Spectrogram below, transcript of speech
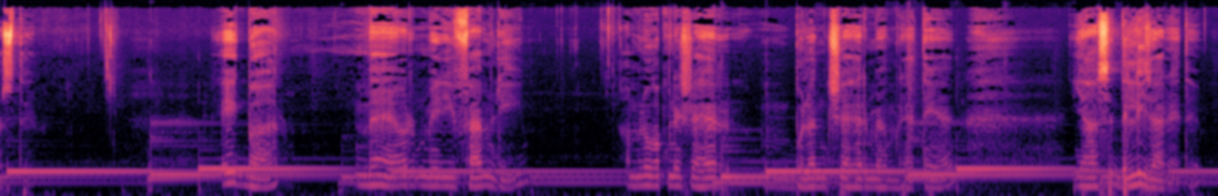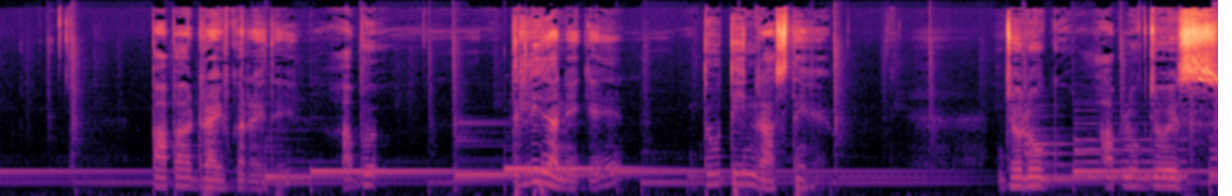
नमस्ते। एक बार मैं और मेरी फैमिली हम लोग अपने शहर, बुलंद शहर में हम रहते हैं। यहाँ से दिल्ली जा रहे थे। पापा ड्राइव कर रहे थे। अब दिल्ली जाने के दो तीन रास्ते हैं। जो लोग, आप लोग जो इस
